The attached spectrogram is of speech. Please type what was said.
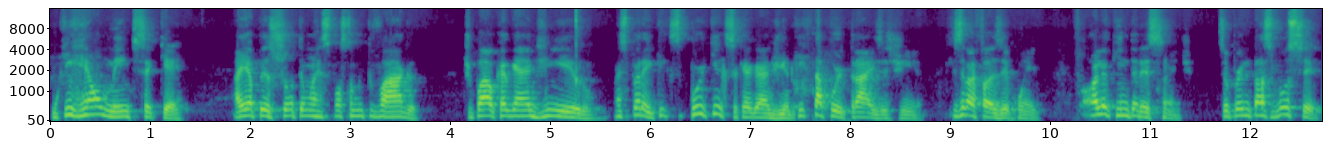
o que realmente você quer? Aí a pessoa tem uma resposta muito vaga. Tipo, ah, eu quero ganhar dinheiro. Mas peraí, que que, por que você quer ganhar dinheiro? O que está por trás desse dinheiro? O que você vai fazer com ele? olha que interessante. Se eu perguntasse você,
